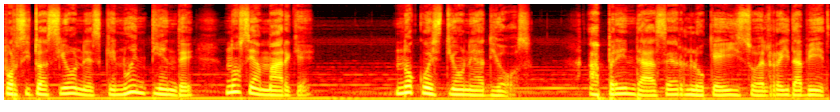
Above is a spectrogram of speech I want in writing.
por situaciones que no entiende, no se amargue. No cuestione a Dios. Aprenda a hacer lo que hizo el rey David.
